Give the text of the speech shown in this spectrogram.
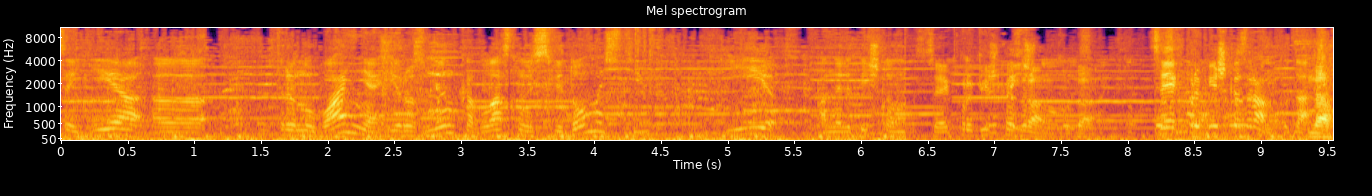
це є е, тренування і розминка власної свідомості і аналітичного Це як пробіжка зранку, да. Це як пробіжка зранку, да. Да.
